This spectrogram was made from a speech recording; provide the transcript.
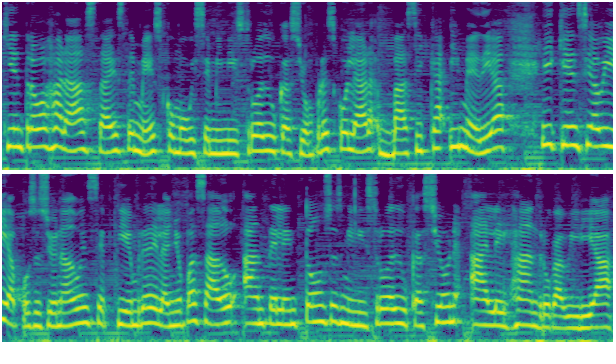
quien trabajará hasta este mes como viceministro de Educación Preescolar, Básica y Media, y quien se había posesionado en septiembre del año pasado ante el entonces ministro de Educación Alejandro Gaviria.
